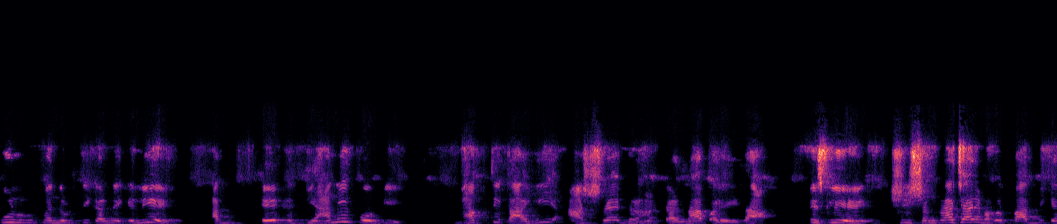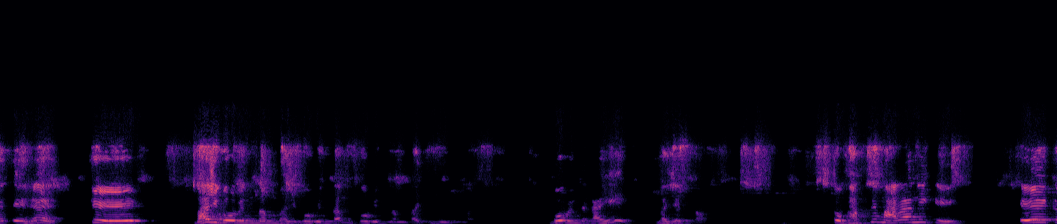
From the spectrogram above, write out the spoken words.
पूर्ण रूप में निवृत्ति करने के लिए एक ज्ञानी को भी भक्ति का ही आश्रय ग्रहण करना पड़ेगा। इसलिए श्री शंकराचार्य भगवत पाद भी कहते हैं कि भज गोविंदम भज गोविंदम गोविंदम भज गोविंदम। गोविंद का ही भजित तो भक्ति महारानी की एक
